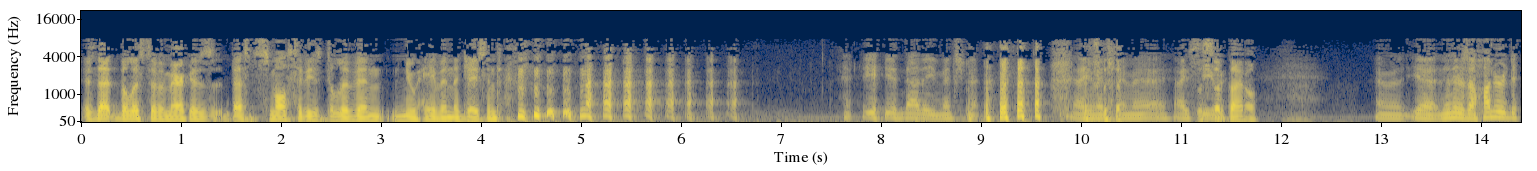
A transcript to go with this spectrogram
Is that the list of America's best small cities to live in, New Haven adjacent? Yeah, now that you mention it, now you mention it, I, I the see. subtitle. Uh, yeah, and then there's a hundred,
